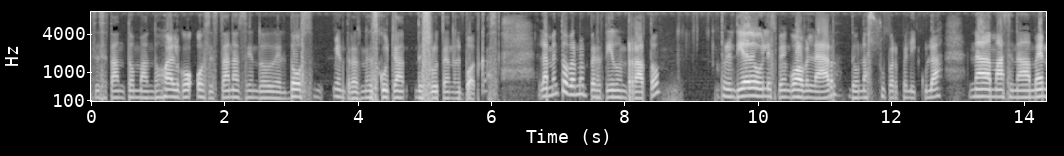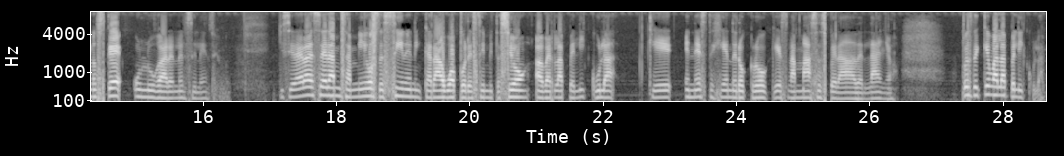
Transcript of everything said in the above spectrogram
si se están tomando algo o si están haciendo del 2 mientras me escuchan, disfruten el podcast. Lamento haberme perdido un rato, pero el día de hoy les vengo a hablar de una super película, nada más y nada menos que Un lugar en el silencio. Quisiera agradecer a mis amigos de Cine Nicaragua por esta invitación a ver la película que en este género creo que es la más esperada del año. Pues de qué va la película?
